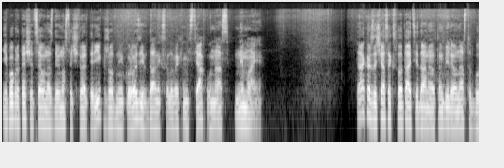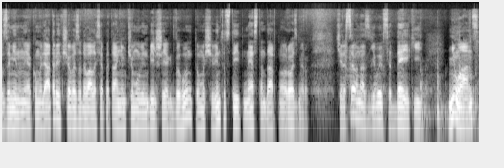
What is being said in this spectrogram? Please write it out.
І попри те, що це у нас 94 рік, жодної корозії в даних силових місцях у нас немає. Також за час експлуатації даного автомобіля у нас тут був замінений акумулятор. Якщо ви задавалися питанням, чому він більший як двигун, тому що він тут стоїть нестандартного розміру. Через це у нас з'явився деякий нюанс,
